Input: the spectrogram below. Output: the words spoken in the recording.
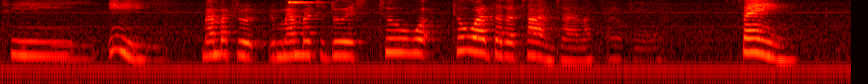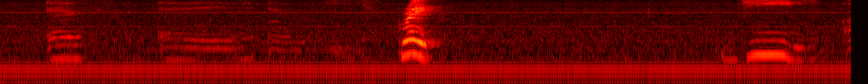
T E. Remember to remember to do it two two words at a time, Tyler. Okay. Same. S A M E. Grape. G R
